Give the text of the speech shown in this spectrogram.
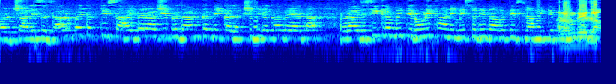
और चालीस हज़ार रूपए तक की सहायता राशि प्रदान करने का लक्ष्य भी रखा गया था और आज इसी क्रम में तिरोड़ी थाने में सुनी दावत इस्लामी के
